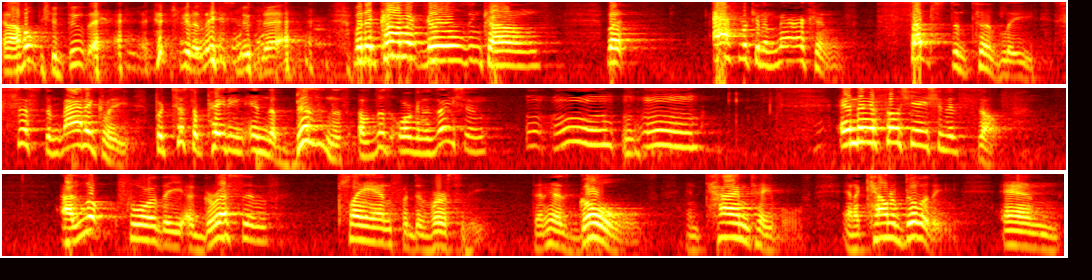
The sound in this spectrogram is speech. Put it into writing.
And I hope you do that. you can at least do that. But the comment goes and comes. But African Americans substantively, systematically participating in the business of this organization, mm-mm, mm-mm. and the association itself. I look for the aggressive plan for diversity that has goals and timetables and accountability and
